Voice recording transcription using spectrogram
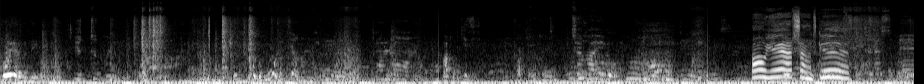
뭐예요 근데 이거? 유튜브요. 이거 너무 어렵지 않아요? 어려워요. 맡기지 제가 이거 Oh yeah, sounds good. 드레스에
